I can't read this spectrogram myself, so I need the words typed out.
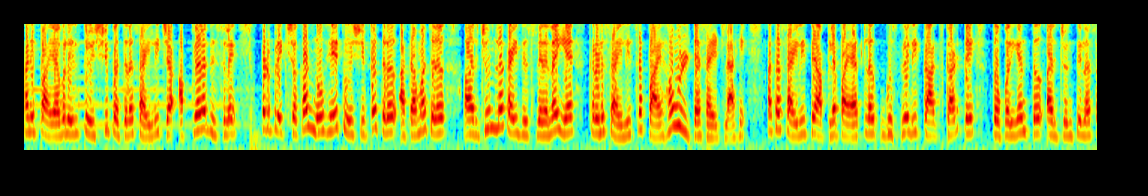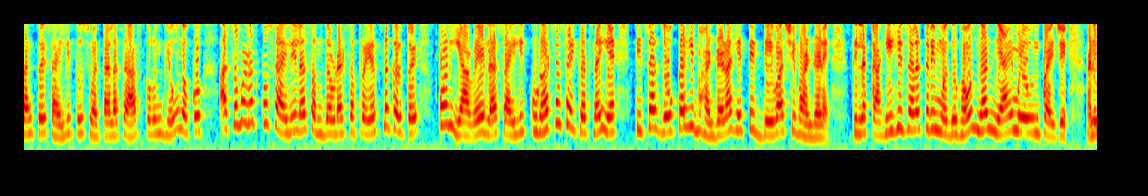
आणि पायावरील तुळशीपत्र सायलीच्या आपल्याला दिसले पण प्रेक्षकांनो हे तुळशीपत्र आता मात्र अर्जुनला काही दिसलेलं नाहीये कारण सायलीचा पाय हा उलट्या साईडला आहे. आता सायली ते आपल्या पायातलं घुसलेली काच काढते तोपर्यंत अर्जुन तिला सांगतोय सायली तू स्वतःला त्रास करून घेऊ नको. असं म्हणत तो सायलीला समजवण्याचा प्रयत्न करतोय. पण यावेळेला सायली कुणाचंच ऐकत नाहीये. तिचा जो काही भांडण आहे ते देवाशी भांडण आहे. तिला काहीही झालं तरी मधुभाऊंना न्याय मिळवून पाहिजे. आणि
